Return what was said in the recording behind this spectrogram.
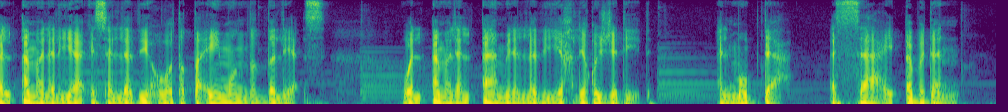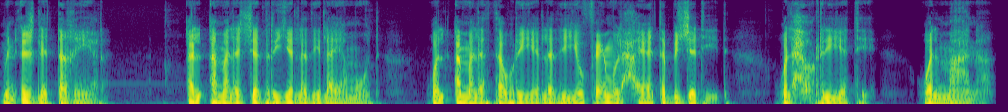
الأمل اليائس الذي هو تطعيم ضد اليأس. والأمل الآمل الذي يخلق الجديد. المبدع. الساعي ابدا من أجل التغيير. الأمل الجذري الذي لا يموت. والأمل الثوري الذي يفعم الحياة بالجديد. والحرية والمعنى.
